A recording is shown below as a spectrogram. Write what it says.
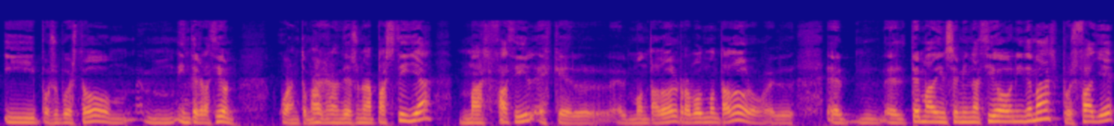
y, por supuesto, mm, integración cuanto más grande es una pastilla, más fácil es que el, montador, el robot montador o el, tema de inseminación y demás, pues falle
